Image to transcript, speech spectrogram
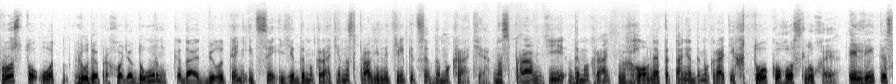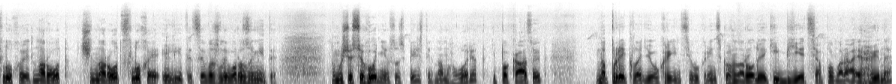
Просто от люди приходять до урн, кидають бюлетень, і це і є демократія. Насправді не тільки це демократія, насправді демократія. Головне питання демократії: хто кого слухає? Еліти слухають народ, чи народ слухає еліти? Це важливо розуміти. Тому що сьогодні в суспільстві нам говорять і показують на прикладі українців, українського народу, який б'ється, помирає, гине.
